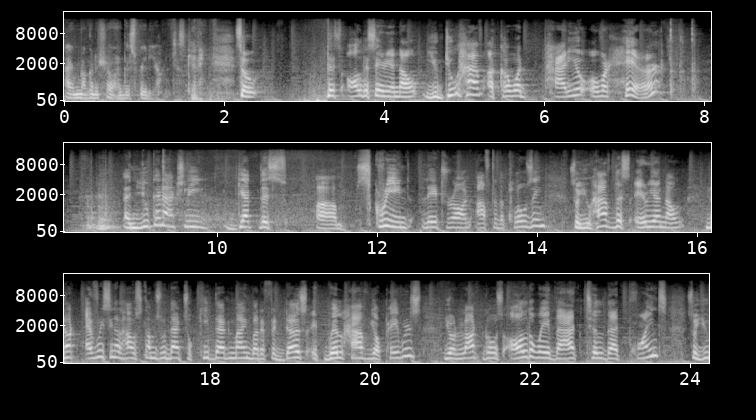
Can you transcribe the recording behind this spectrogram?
I'm not going to show her this video, just kidding. So this all this area now, you do have a covered patio over here and you can actually get this um, screened later on after the closing. So you have this area now, not every single house comes with that, so keep that in mind, but if it does, it will have your pavers. Your lot goes all the way back till that point. So you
